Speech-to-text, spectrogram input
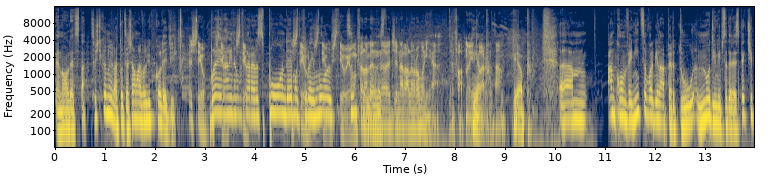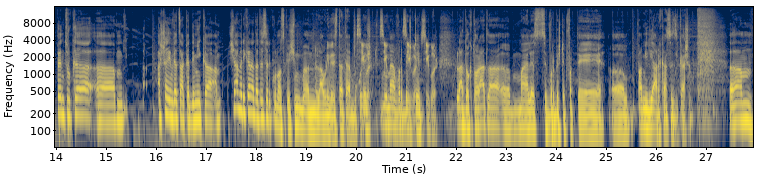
and all that stuff. Să știi că nu e la toți așa, am mai vorbit cu colegii. Știu, Băi, știu, la mine știu. care răspunde, mă știu, chinui știu, mult. Știu, e Sunt un fenomen problemele uh, general în România, de fapt, nu e Yep. doar... Da. Yep. Um, am convenit să vorbim la Pertu, nu din lipsă de respect, ci pentru că um, așa e în viața academică am, și americană, dar trebuie să recunosc că și în, la Universitatea București Sigur, sigur, lumea vorbește sigur, sigur. la doctorat, la, uh, mai ales se vorbește foarte uh, familiar, ca să zic așa. Um,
